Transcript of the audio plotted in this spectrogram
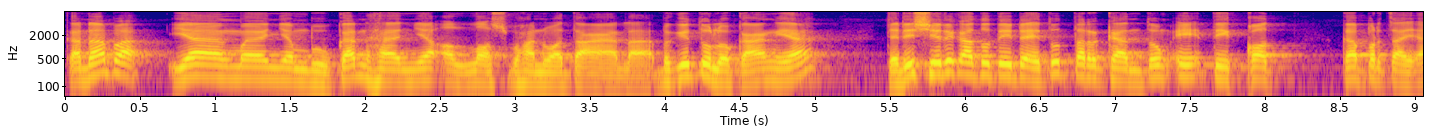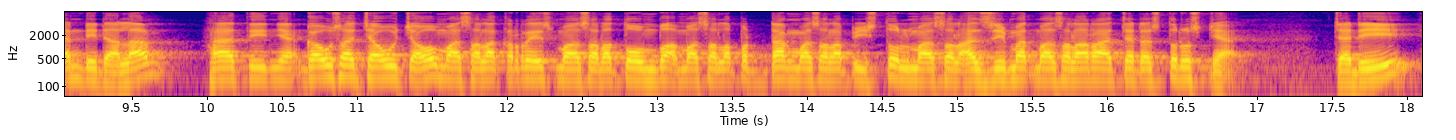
Kenapa? Yang menyembuhkan hanya Allah Subhanahu wa taala. Begitu loh Kang ya. Jadi syirik atau tidak itu tergantung iktikad, kepercayaan di dalam hatinya. Gak usah jauh-jauh masalah keris, masalah tombak, masalah pedang, masalah pistol, masalah azimat, masalah raja dan seterusnya. Jadi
